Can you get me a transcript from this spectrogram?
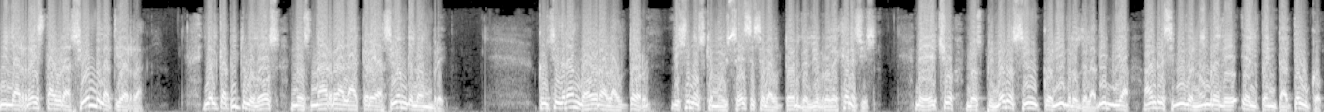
y la restauración de la tierra. Y el capítulo 2 nos narra la creación del hombre. Considerando ahora al autor, dijimos que Moisés es el autor del libro de Génesis. De hecho, los primeros cinco libros de la Biblia han recibido el nombre de el Pentateuco,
